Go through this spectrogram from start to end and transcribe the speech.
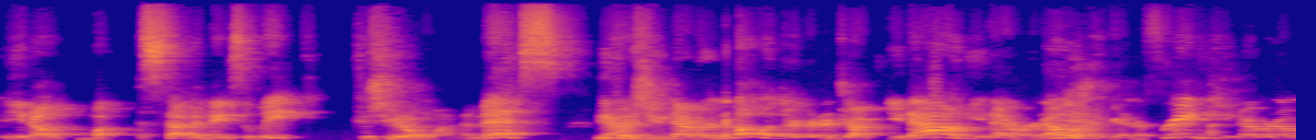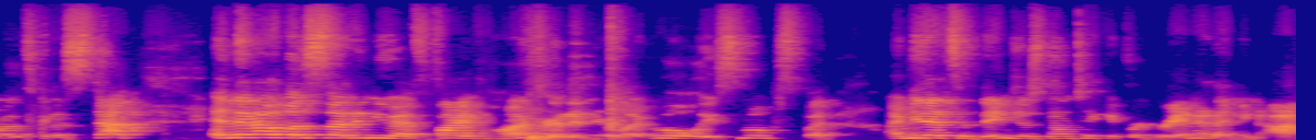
you know, seven days a week because you don't want to miss because you never know when they're going to drop you down. You never know when they're going to freeze. You never know when it's going to stop. And then all of a sudden you have 500 and you're like, holy smokes. But I mean, that's the thing. Just don't take it for granted. I mean, I,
